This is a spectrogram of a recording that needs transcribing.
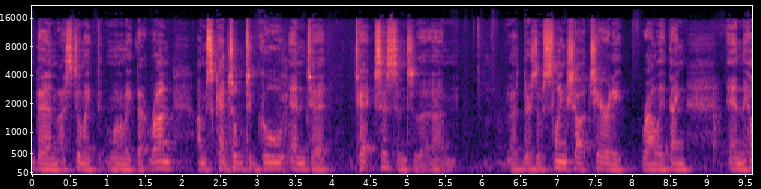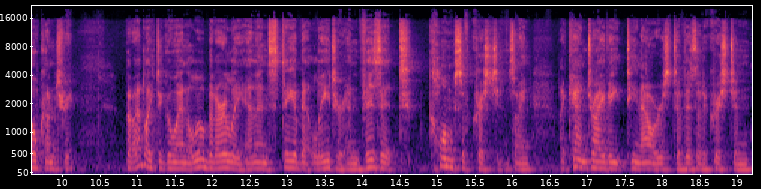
then I still make want to make that run. I'm scheduled to go into Texas into the um, uh, there's a slingshot charity rally thing in the hill country, but I'd like to go in a little bit early and then stay a bit later and visit clumps of Christians. I mean, I can't drive 18 hours to visit a Christian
